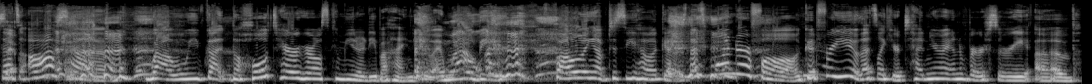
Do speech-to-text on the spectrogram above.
So- That's awesome. wow, we've got the whole Terra Girls community behind you, and we will be following up to see how it goes. That's wonderful. Good for you. That's like your 10 year anniversary of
